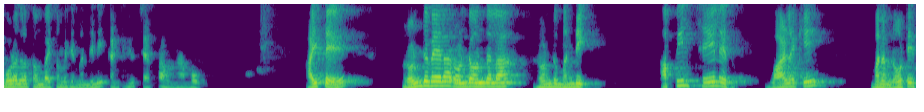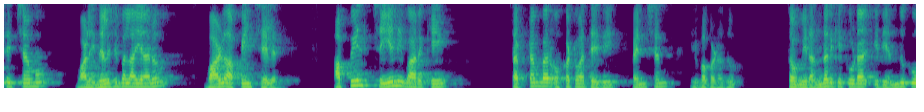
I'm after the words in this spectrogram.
మూడు వందల తొంభై తొమ్మిది మందిని కంటిన్యూ చేస్తూ ఉన్నాము. అయితే రెండు వేల రెండు వందల రెండు మంది అపీల్ చేయలేదు. వాళ్ళకి మనం నోటీస్ ఇచ్చాము వాళ్ళు ఇన్ఎలిజిబుల్ అయ్యారు వాళ్ళు అపీల్ చేయలేదు. అపీల్ చేయని వారికి సెప్టెంబర్ ఒకటవ తేదీ పెన్షన్ ఇవ్వబడదు. సో మీరందరికీ కూడా ఇది ఎందుకు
